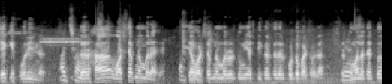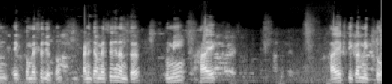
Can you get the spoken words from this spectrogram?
चेक इफ ओरिजिनल अच्छा. तर हा व्हॉट्सअप नंबर आहे. त्या व्हॉट्सअप नंबरवर तुम्ही या स्टिकरचा जर फोटो पाठवला तर. तुम्हाला त्यातून एक मेसेज येतो. आणि त्या मेसेज नंतर तुम्ही हा एक हा एक स्टिकर निघतो.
